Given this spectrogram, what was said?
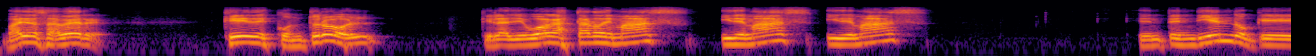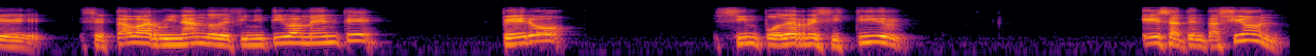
vaya a saber qué descontrol, que la llevó a gastar de más y de más y de más, entendiendo que se estaba arruinando definitivamente, pero sin poder resistir esa tentación.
